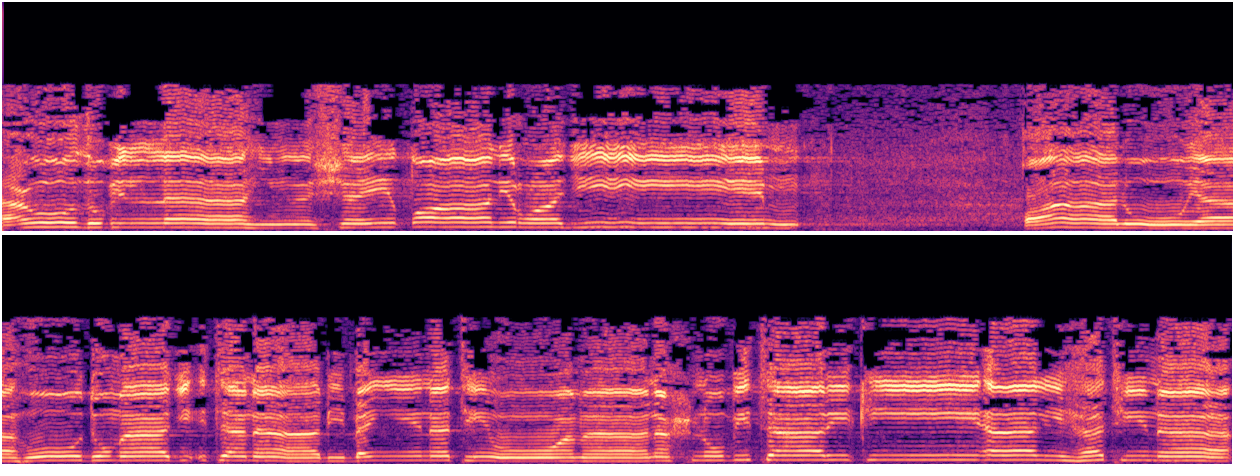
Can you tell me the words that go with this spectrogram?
أعوذ بالله من الشيطان الرجيم. قالوا يا هود ما جئتنا ببينة وما نحن بتاركي آلهتنا.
